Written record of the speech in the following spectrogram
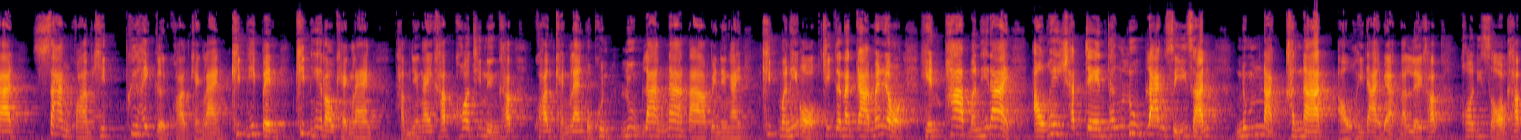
การสร้างความคิดเพื่อให้เกิดความแข็งแรง คิดให้เป็นคิดให้เราแข็งแรง ทำยังไงครับ ข้อที่หนึ่งครับ ความแข็งแรงของคุณรูปร่างหน้าตาเป็นยังไง คิดมันให้ออก จินตนาการไมันให้ออก เห็นภาพมันให้ได้ เอาให้ชัดเจนทั้งรูปร่างสีสัน น้ำหนักขนาดเอาให้ได้แบบนั้นเลยครับ ข้อที่สองครับ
